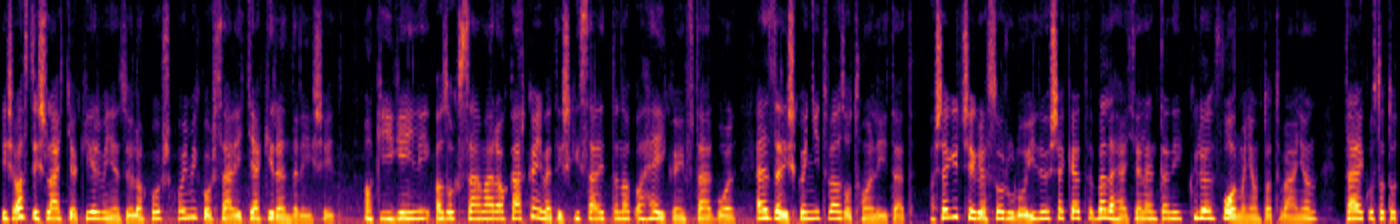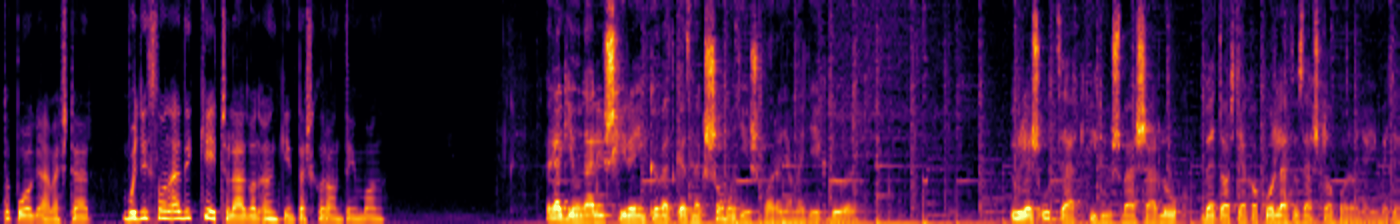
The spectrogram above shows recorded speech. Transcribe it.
és azt is látja a kérvényező lakos, hogy mikor szállítják ki rendelését. Aki igényli, azok számára akár könyvet is kiszállítanak a helyi könyvtárból, ezzel is könnyítve az otthonlétet. A segítségre szoruló időseket be lehet jelenteni külön formanyomtatványon, tájékoztatott a polgármester. Bogyiszlón eddig két család van önkéntes karanténban. Regionális híreink következnek Somogy és Baranya megyékből. Üres utcák, idős vásárlók, betartják a korlátozást a Baranyai megye.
